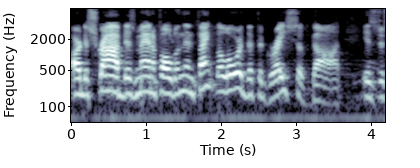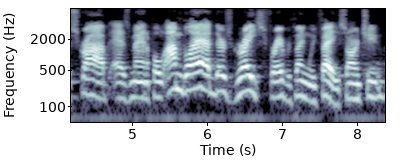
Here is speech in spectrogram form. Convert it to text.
are described as manifold. And then thank the Lord that the grace of God is described as manifold. I'm glad there's grace for everything we face, aren't you?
